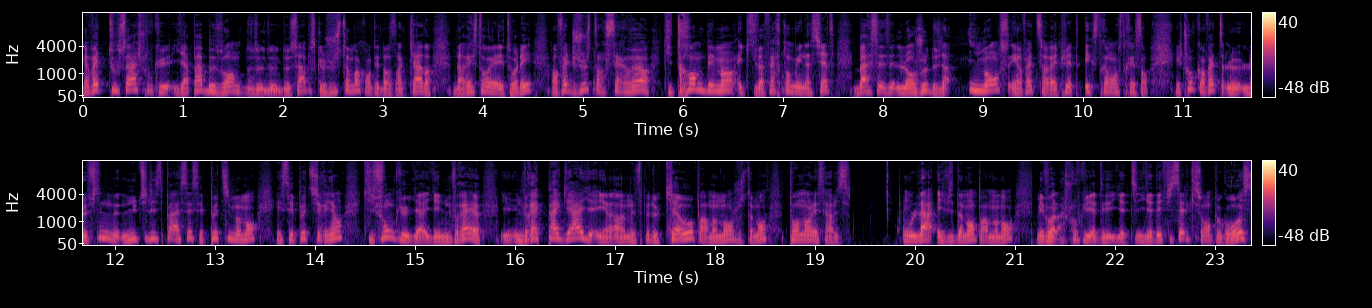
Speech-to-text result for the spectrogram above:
Et en fait tout ça je trouve qu'il n'y a pas besoin de, ça parce que justement quand tu es dans un cadre d'un restaurant étoilé en fait juste un serveur qui trempe des mains et qui va faire tomber une assiette bah l'enjeu devient immense et en fait ça aurait pu être extrêmement stressant. Et je trouve qu'en fait le film n'utilise pas assez ces petits moments et ces petits riens qui font qu'il y y a une, vraie, une vraie pagaille et un espèce de chaos par moment justement pendant les services on l'a évidemment par moment, mais voilà, je trouve qu'il y, a des- il y, a- il y a des ficelles qui sont un peu grosses.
